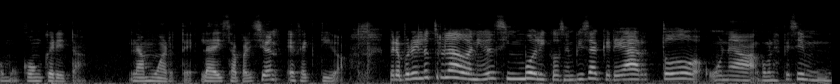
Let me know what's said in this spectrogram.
como concreta, la muerte, la desaparición efectiva. Pero por el otro lado, a nivel simbólico, se empieza a crear todo una, como una especie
